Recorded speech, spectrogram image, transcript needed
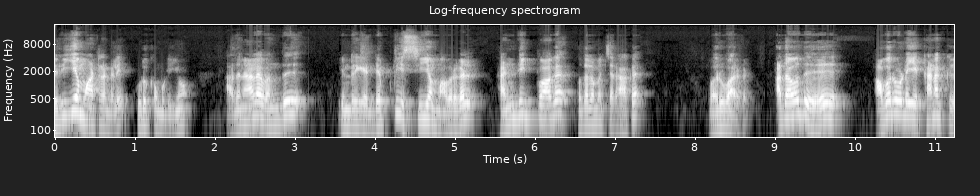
பெரிய மாற்றங்களை கொடுக்க முடியும். அதனால வந்து இன்றைய டெப்டி சிஎம் அவர்கள் கண்டிப்பாக முதலமைச்சராக வருவார்கள். அதாவது அவருடைய கணக்கு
